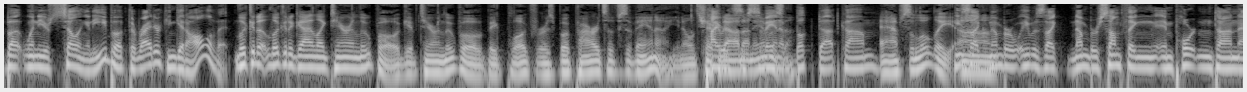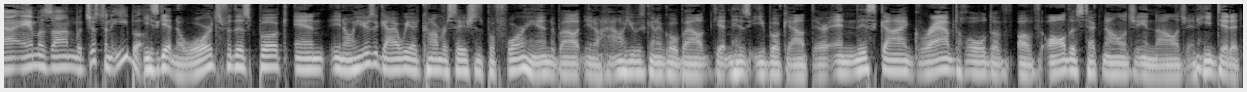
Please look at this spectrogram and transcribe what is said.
but when you're selling an ebook, the writer can get all of it. Look at a, look at a guy like Taryn Lupo. I'll give Taryn Lupo a big plug for his book Pirates of Savannah. You know, check Pirates it out of on Savannah Amazon. Book.com. Absolutely, He's like Um, number. He was like number something important on uh, Amazon with just an ebook. He's getting awards for this book, and you know, here's a guy we had conversations beforehand about, you know, how he was going to go about getting his ebook out there, and this guy grabbed hold of of all this technology and knowledge, and he did it.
